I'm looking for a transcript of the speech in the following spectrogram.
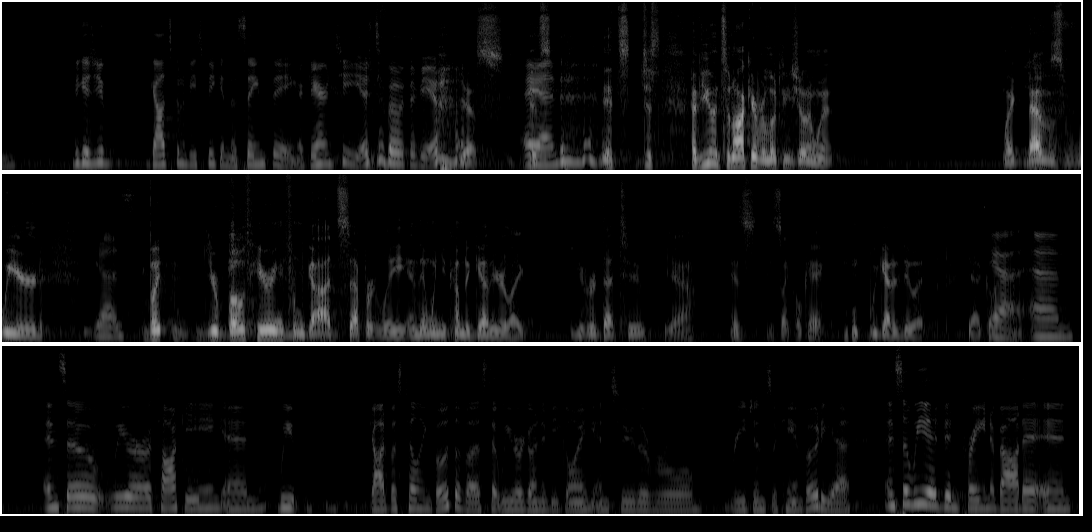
because you've God's going to be speaking the same thing. I guarantee it to both of you. Yes. and it's, it's, just, have you and Tanaka ever looked at each other and went, like, that was weird? Yes. But you're both hearing from God separately, and then when you come together, you're like, you heard that too? Yeah. It's, it's like, okay, we got to do it. Yeah, go yeah, ahead. Yeah. Um, and so we were talking, and we, God was telling both of us that we were going to be going into the rural regions of Cambodia. And so we had been praying about it, and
